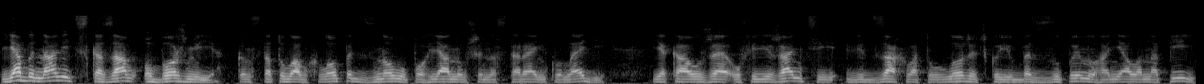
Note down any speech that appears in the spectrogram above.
Я би навіть сказав обожнює, констатував хлопець, знову поглянувши на стареньку леді, яка уже у філіжанці від захвату ложечкою без зупину ганяла напій,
